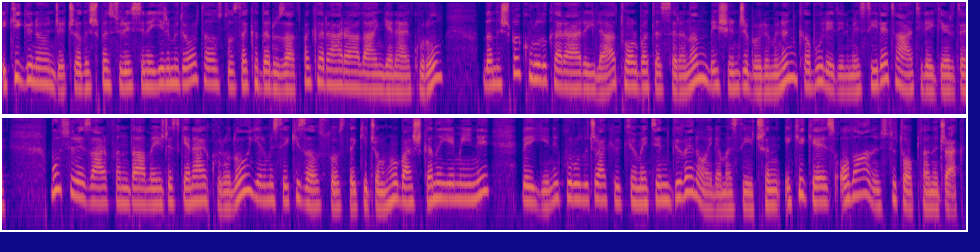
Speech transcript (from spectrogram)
İki gün önce çalışma süresini 24 Ağustos'a kadar uzatma kararı alan Genel Kurul, danışma kurulu kararıyla torba tasarının 5. bölümünün kabul edilmesiyle tatile girdi. Bu süre zarfında Meclis Genel Kurulu 28 Ağustos'taki Cumhurbaşkanı yemini ve yeni kurulacak hükümetin güven oylaması için iki kez olağanüstü toplanacak.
